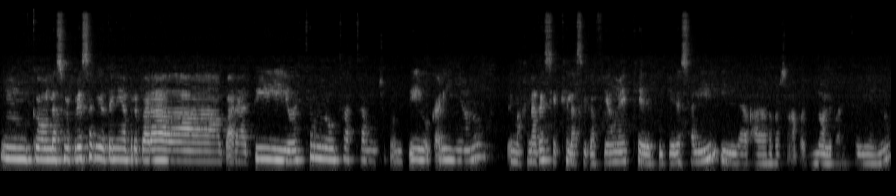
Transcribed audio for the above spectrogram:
mm, con la sorpresa que yo tenía preparada para ti, o es que a mí me gusta estar mucho contigo, cariño, ¿no? Imagínate si es que la situación es que tú quieres salir y a, la otra persona pues no le parece bien, ¿no?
